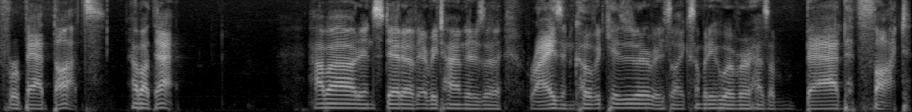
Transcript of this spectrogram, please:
for bad thoughts. How about that? How about instead of every time there's a rise in COVID cases or whatever, it's like somebody whoever has a bad thought,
